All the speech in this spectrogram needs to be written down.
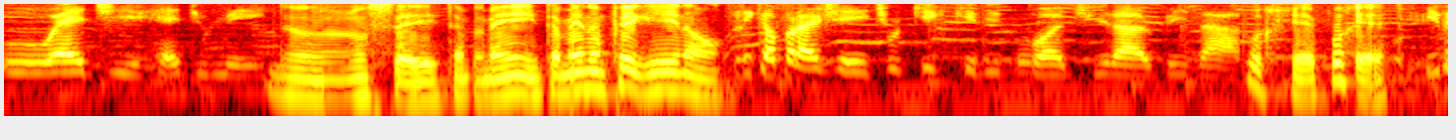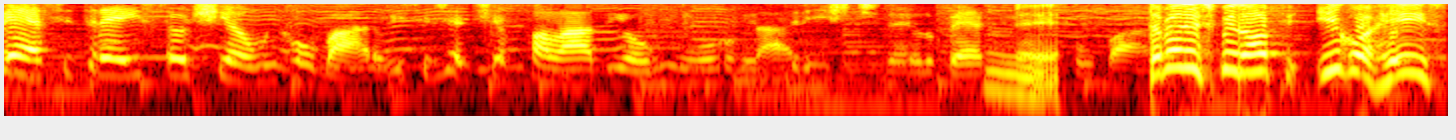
O Ed Redmayne. Não, não sei, também, também não peguei, não. Explica pra gente por que, que ele não pode virar Affleck. Por quê? Por quê? E PS3 eu tinha um e roubaram. Isso ele já tinha falado em algum outro comentário. Triste, né? Pelo PS3 roubaram. Também no spin-off, Igor Reis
